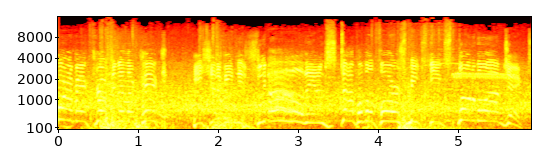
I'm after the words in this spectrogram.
Quarterback throws another pick. He should have eaten his sleep. Oh, the unstoppable force meets the explodable object.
